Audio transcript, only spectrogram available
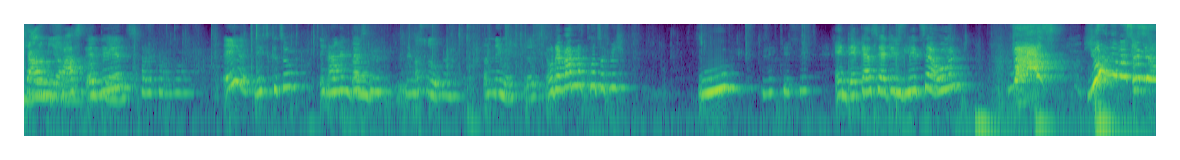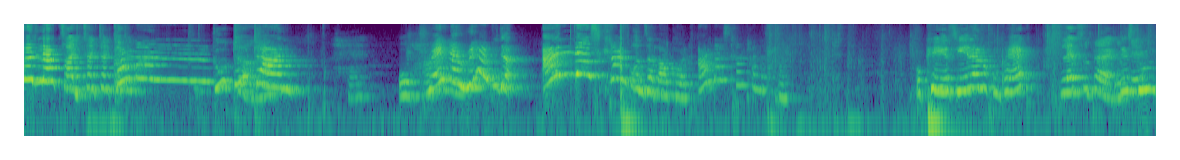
Charmia. So, fast Ende Okay. jetzt. Ey, Nichts gezogen? ich Nein, nimm das. Nimm, nimm Achso, dann nehme ich das. Oder warte noch kurz auf mich. Uh, nicht, nicht, nicht. Entdeckerset in Glitzer und. Was? Junge, was haben wir heute Lack? Zeig, zeig, zeig. Komm an! Dutan. Dutan! Oha. Trainer Rare wieder anders krank, unser Lack heute. Anders krank, anders krank. Okay, jetzt jeder noch ein Pack. Das letzte Pack. Okay? Liest du,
